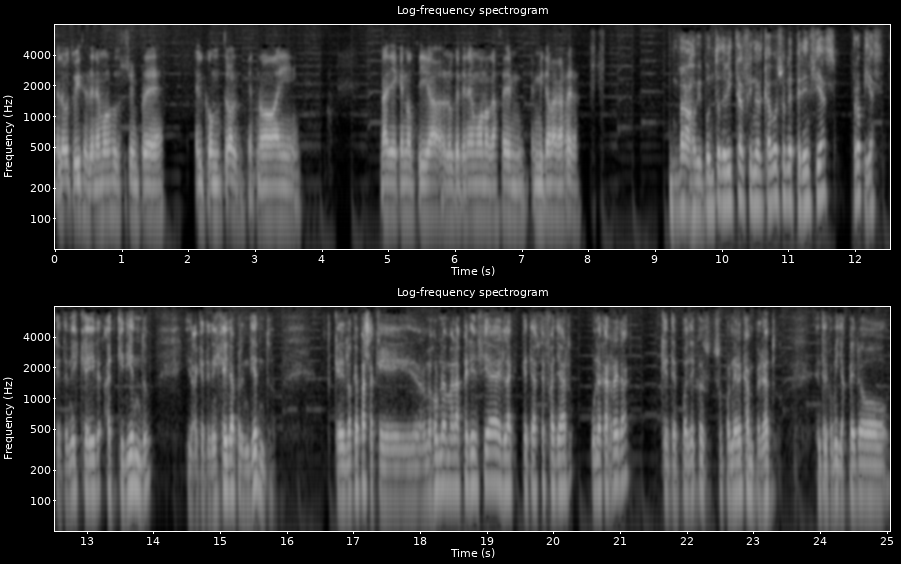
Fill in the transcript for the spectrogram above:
es lo que tú dices, tenemos nosotros siempre el control, que no hay nadie que nos diga lo que tenemos o no que hacer en, en mitad de una carrera. Bajo mi punto de vista, al fin y al cabo, son experiencias propias que tenéis que ir adquiriendo y de las que tenéis que ir aprendiendo. Que es lo que pasa? Que a lo mejor una mala experiencia es la que te hace fallar una carrera que te puede suponer el campeonato, entre comillas, pero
